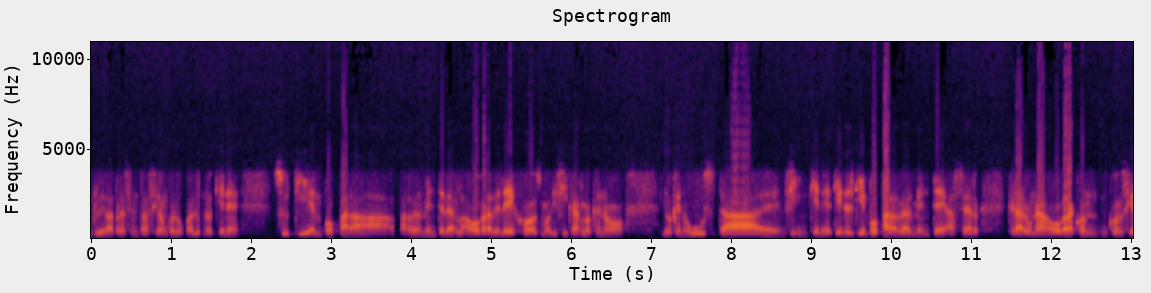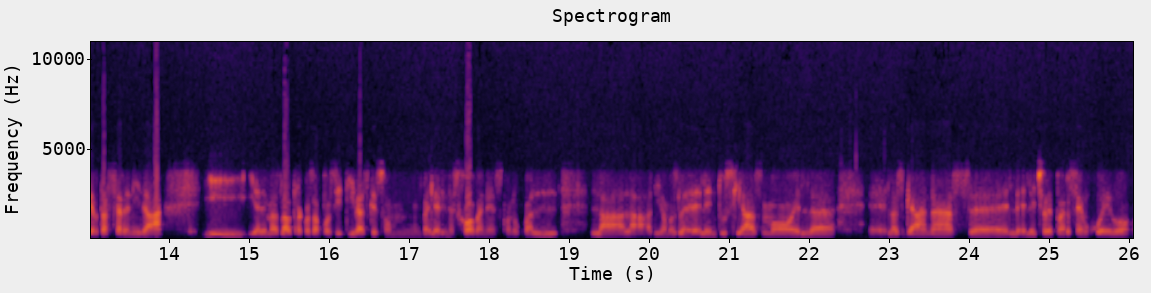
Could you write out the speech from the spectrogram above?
incluida la presentación, con lo cual uno tiene su tiempo para, para realmente ver la obra de lejos, modificar lo que no lo que no gusta, en fin, tiene, tiene el tiempo para realmente hacer, crear una obra con, con cierta serenidad y, y además la otra cosa positiva es que son bailarines jóvenes, con lo cual la, la digamos el entusiasmo, el, eh, eh, las ganas, eh, el, hecho de ponerse en juego,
